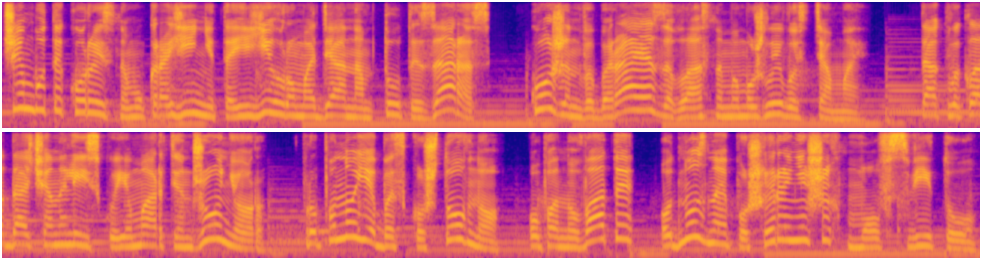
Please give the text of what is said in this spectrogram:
Чим бути корисним Україні та її громадянам тут і зараз, кожен вибирає за власними можливостями. Так, викладач англійської Мартін Джуніор пропонує безкоштовно опанувати одну з найпоширеніших мов світу.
